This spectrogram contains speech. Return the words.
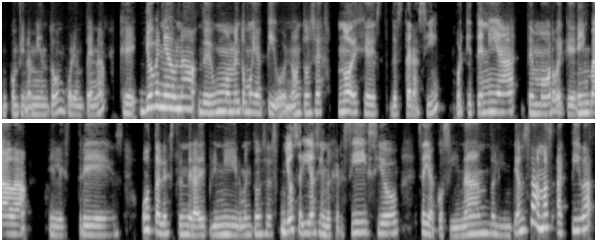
en, confinamiento, en cuarentena, que yo venía de, una, de un momento muy activo, ¿no? Entonces no dejé de estar así, porque tenía temor de que me invada el estrés o tal vez tender a deprimirme. Entonces yo seguía haciendo ejercicio, seguía cocinando, limpiando, estaba más activa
